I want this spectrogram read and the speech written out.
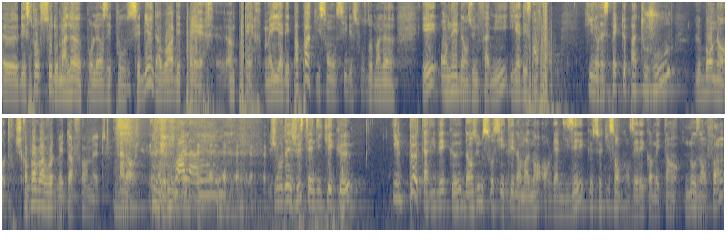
euh, des sources de malheur pour leurs épouses. C'est bien d'avoir des pères, euh, un père, mais il y a des papas qui sont aussi des sources de malheur. Et on est dans une famille, il y a des enfants qui ne respectent pas toujours le bon ordre. Je comprends pas votre métaphore, maître. Alors, voilà. Je voudrais juste indiquer que il peut arriver que dans une société normalement organisée, que ceux qui sont considérés comme étant nos enfants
